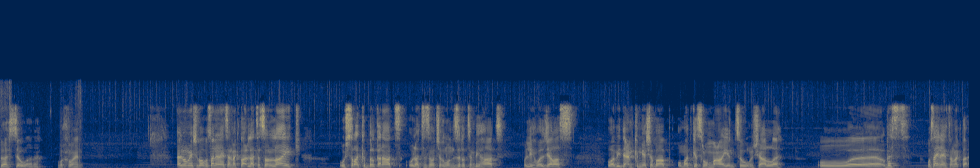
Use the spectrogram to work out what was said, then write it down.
داش جو أنا وأخوان. المهم يا شباب وصلنا لنهاية المقطع. لا تنسون لايك واشتراك بالقناة ولا تنسون تشغلون زر التنبيهات واللي هو الجرس. وأبي دعمكم يا شباب وما تقصرون معاي أنتو إن شاء الله. وبس وصلنا لنهاية المقطع.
